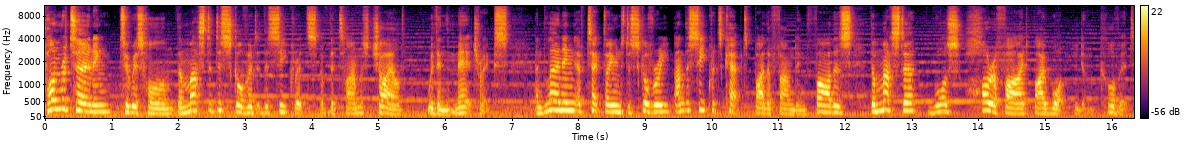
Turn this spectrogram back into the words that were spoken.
Upon returning to his home, the Master discovered the secrets of the Timeless Child within the Matrix, and learning of Tecteun's discovery and the secrets kept by the Founding Fathers, the Master was horrified by what he'd uncovered.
